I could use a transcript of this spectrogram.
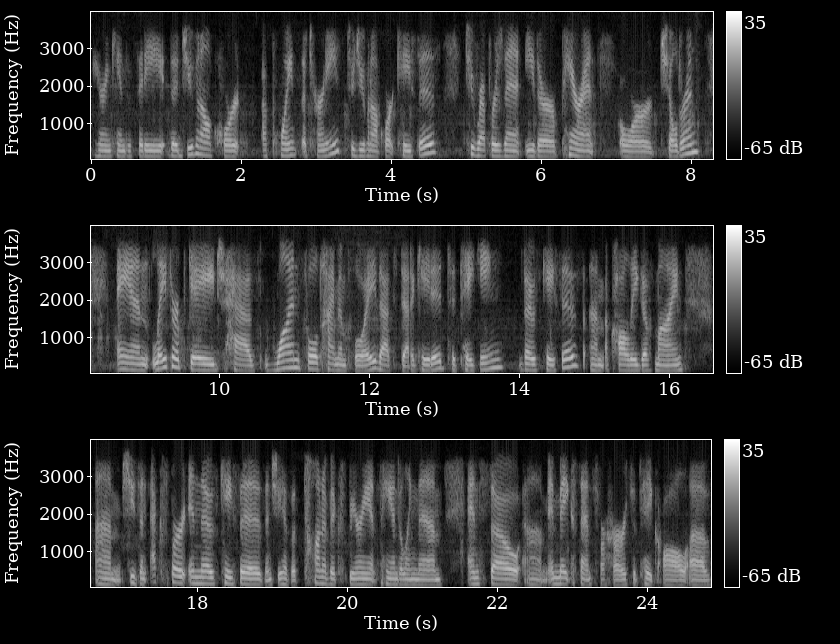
here in Kansas City, the juvenile court appoints attorneys to juvenile court cases to represent either parents or children. And Lathrop Gage has one full time employee that's dedicated to taking those cases, um, a colleague of mine. Um, she's an expert in those cases and she has a ton of experience handling them. And so um, it makes sense for her to take all of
